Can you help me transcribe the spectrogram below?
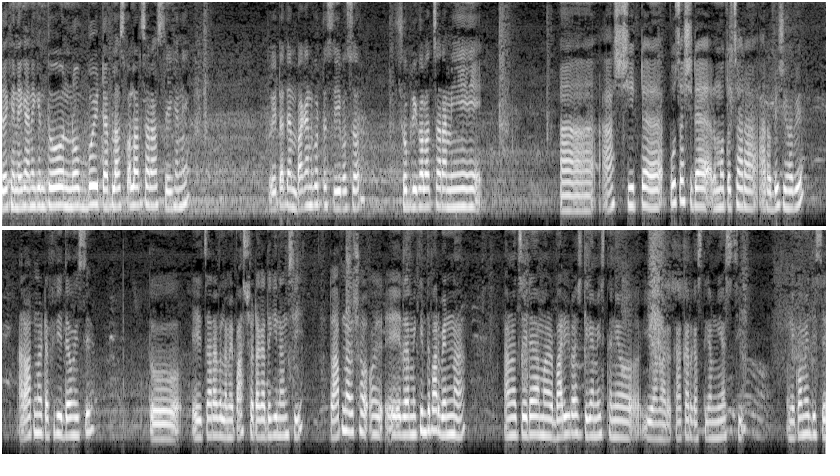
দেখেন, এখানে কিন্তু নব্বইটা প্লাস কলার চারা আছে এখানে। তো এটাতে আমি বাগান করতেছি এই বছর। সবজি কলার চারা আমি আশিটা পঁচাশিটার মতো চারা আরও বেশি হবে। আর আট, নয়টা ফ্রি দেওয়া হয়েছে। তো এই চারাগুলো আমি পাঁচশো টাকাতে কিনে আনছি। তো আপনারা এটা আমি কিনতে পারবেন না। কারণ হচ্ছে এটা আমার বাড়ির পাশ থেকে আমি স্থানীয় ইয়ে আমার কাকার কাছ থেকে আমি নিয়ে আসছি। উনি কমে দিছে।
